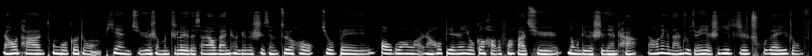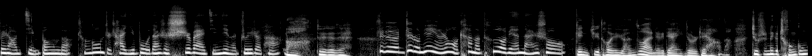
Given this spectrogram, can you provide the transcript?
然后他通过各种骗局什么之类的，想要完成这个事情，最后就被曝光了。然后别人有更好的方法去弄这个时间差，然后那个男主角也是一直处在一种非常紧绷的，成功只差一步，但是失败紧紧的追着他。啊，对对对。这个这种电影让我看的特别难受。给你剧透一下原钻，这个电影就是这样的，就是那个成功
